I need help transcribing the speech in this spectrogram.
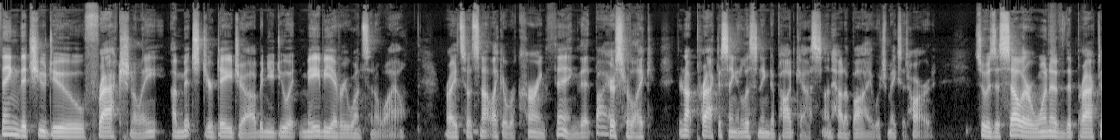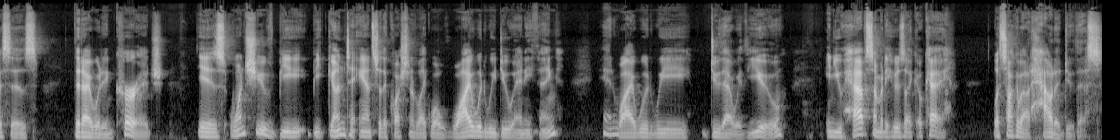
thing that you do fractionally amidst your day job and you do it maybe every once in a while right so it's not like a recurring thing that buyers are like they're not practicing and listening to podcasts on how to buy, which makes it hard. So, as a seller, one of the practices that I would encourage is once you've be, begun to answer the question of, like, well, why would we do anything? And why would we do that with you? And you have somebody who's like, okay, let's talk about how to do this.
